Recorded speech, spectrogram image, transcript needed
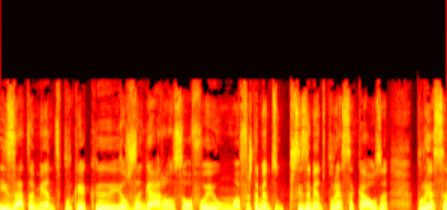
exatamente porque é que eles zangaram-se ou foi um afastamento precisamente por essa causa, por essa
